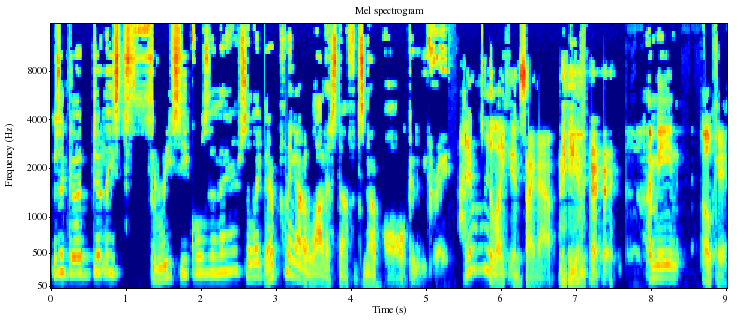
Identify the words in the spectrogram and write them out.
There's a good at least three sequels in there. So like they're putting out a lot of stuff. It's not all going to be great. I don't really like Inside Out either. I mean, okay,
